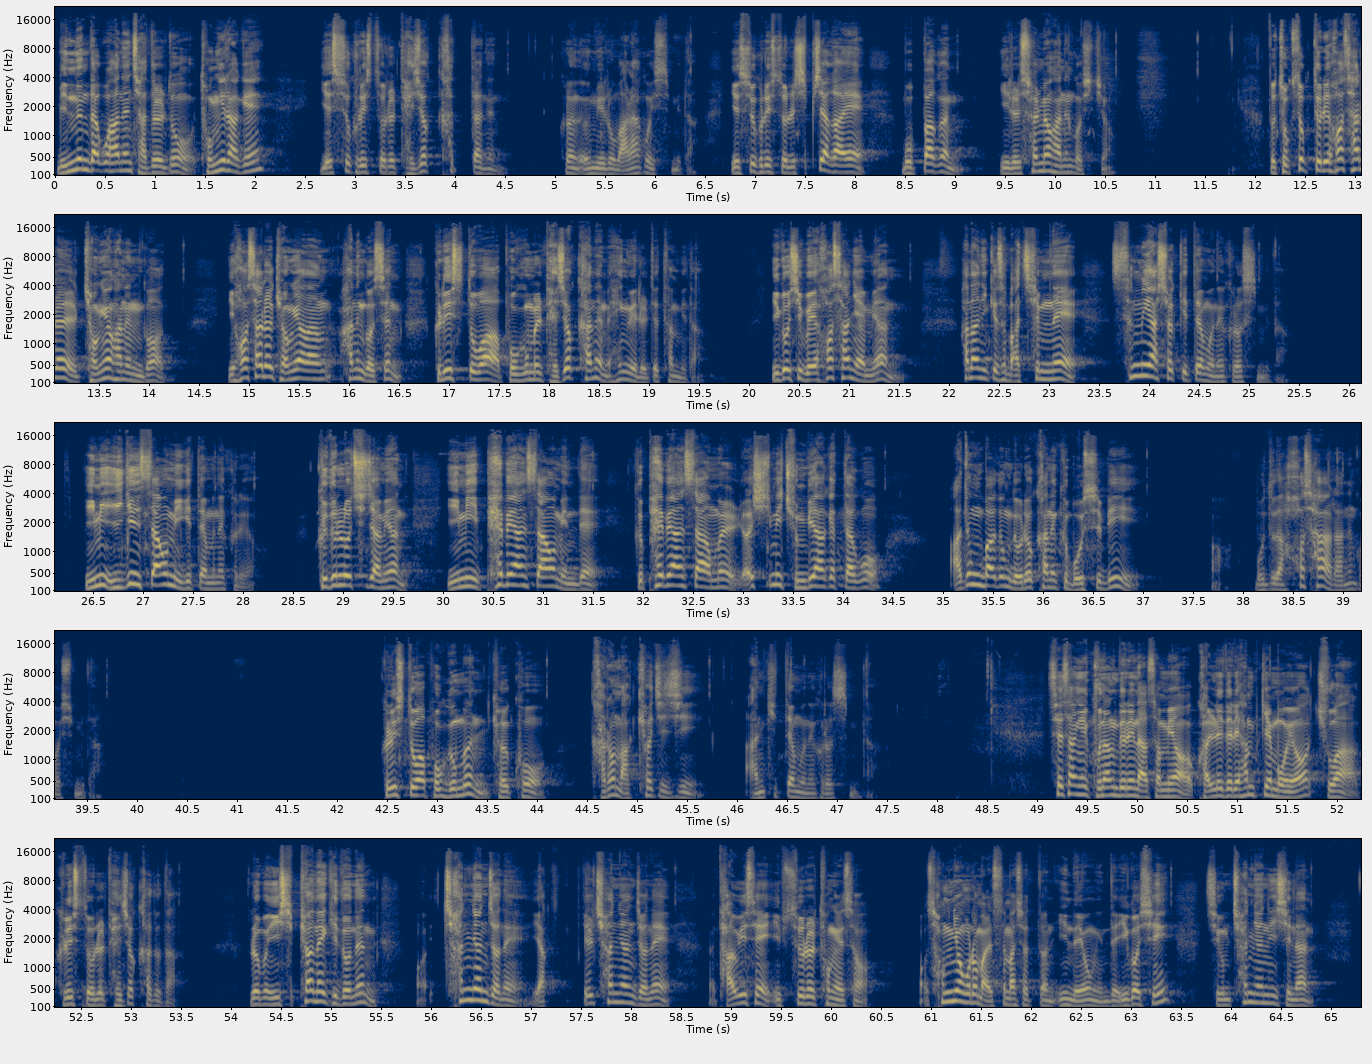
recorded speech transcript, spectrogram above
믿는다고 하는 자들도 동일하게 예수 그리스도를 대적했다는 그런 의미로 말하고 있습니다. 예수 그리스도를 십자가에 못 박은 일을 설명하는 것이죠. 또 족속들이 허사를 경영하는 것, 이 허사를 경영하는 것은 그리스도와 복음을 대적하는 행위를 뜻합니다. 이것이 왜 허사냐면 하나님께서 마침내 승리하셨기 때문에 그렇습니다. 이미 이긴 싸움이기 때문에 그래요. 그들로 치자면 이미 패배한 싸움인데 그 패배한 싸움을 열심히 준비하겠다고 아둥바둥 노력하는 그 모습이 어, 모두 다 허사라는 것입니다. 그리스도와 복음은 결코 가로막혀지지 않기 때문에 그렇습니다. 세상의 군왕들이 나서며 관리들이 함께 모여 주와 그리스도를 대적하도다. 여러분 이 시편의 기도는 어, 천년 전에 약 1천년 전에 다윗의 입술을 통해서 어, 성령으로 말씀하셨던 이 내용인데 이것이 지금 천년이 지난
